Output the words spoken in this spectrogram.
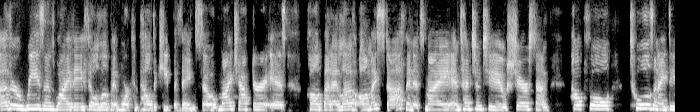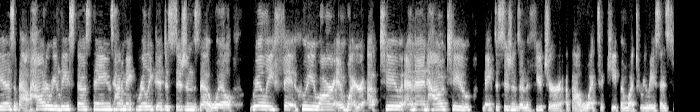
other reasons why they feel a little bit more compelled to keep the things. So my chapter is called But I Love All My Stuff, and it's my intention to share some helpful tools and ideas about how to release those things, how to make really good decisions that will really fit who you are and what you're up to, and then how to make decisions in the future about what to keep and what to release as,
